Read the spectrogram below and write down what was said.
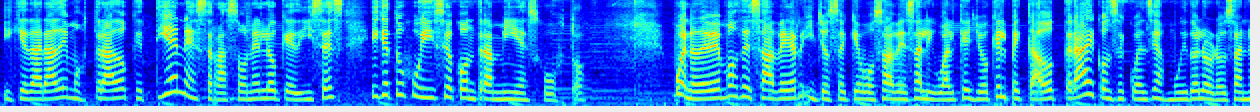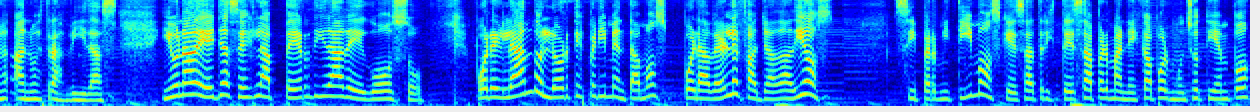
y quedará demostrado que tienes razón en lo que dices y que tu juicio contra mí es justo. Bueno, debemos de saber, y yo sé que vos sabés al igual que yo, que el pecado trae consecuencias muy dolorosas a nuestras vidas. Y una de ellas es la pérdida de gozo por el gran dolor que experimentamos por haberle fallado a Dios. Si permitimos que esa tristeza permanezca por mucho tiempo,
